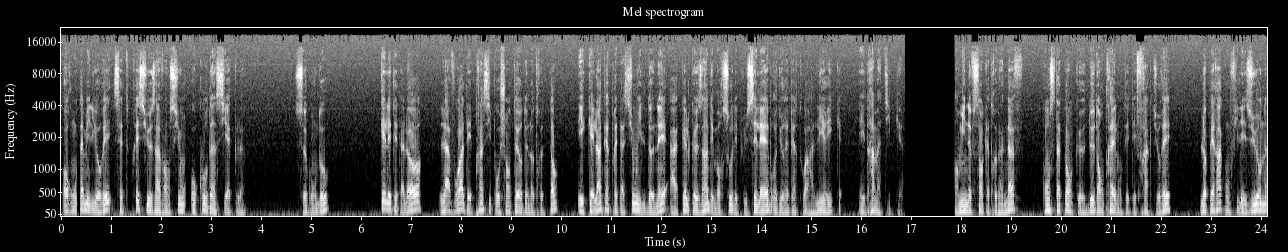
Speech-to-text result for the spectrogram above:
auront amélioré cette précieuse invention au cours d'un siècle? Secondo, quelle était alors la voix des principaux chanteurs de notre temps et quelle interprétation ils donnaient à quelques-uns des morceaux les plus célèbres du répertoire lyrique et dramatique? En 1989, constatant que deux d'entre elles ont été fracturées, l'opéra confie les urnes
